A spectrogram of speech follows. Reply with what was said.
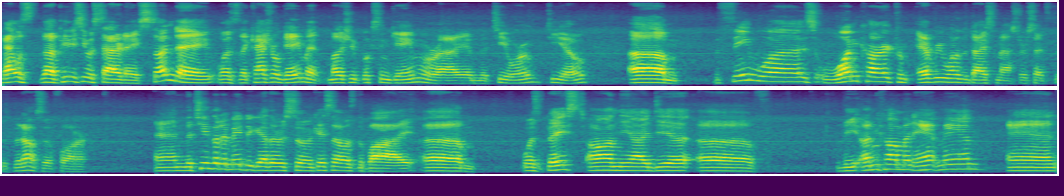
that was the PDC was Saturday. Sunday was the casual game at Mothership Books and Game where I am the TO. TO. Um, the theme was one card from every one of the Dice Master sets that's been out so far. And the team that I made together, so in case that was the buy, um, was based on the idea of the uncommon Ant Man and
